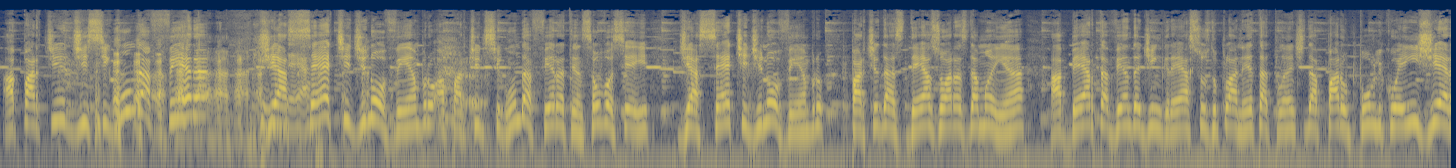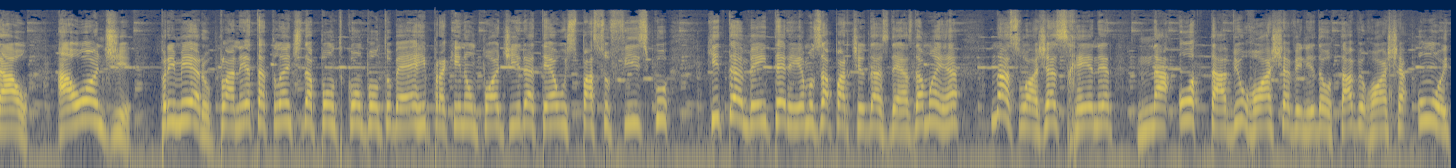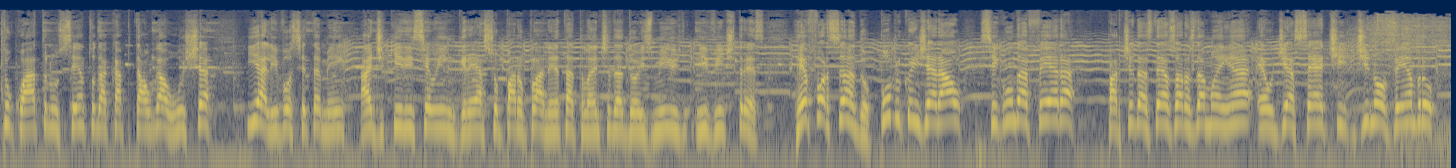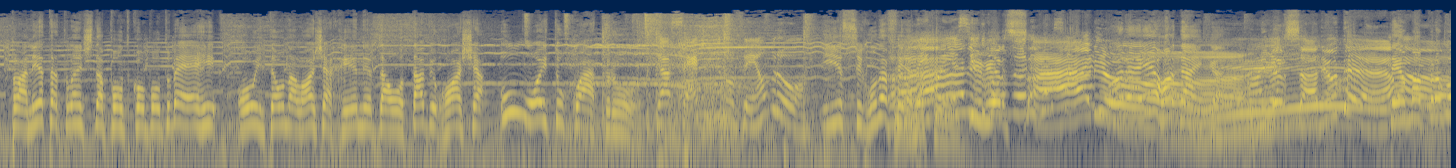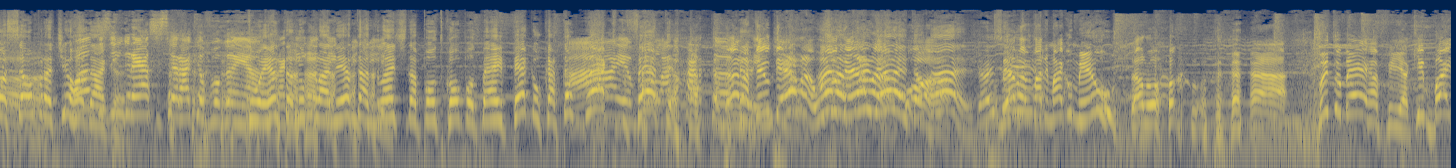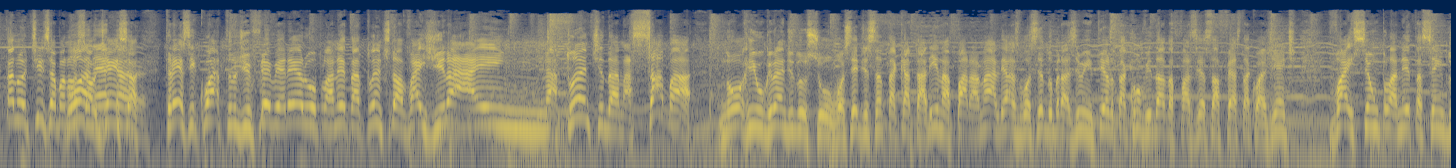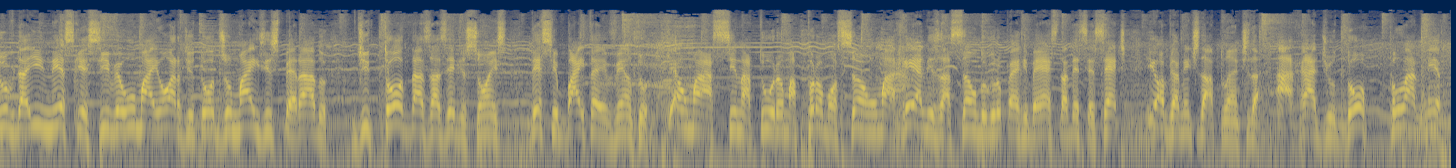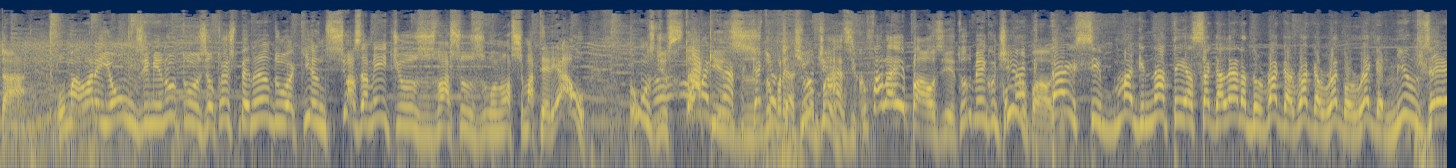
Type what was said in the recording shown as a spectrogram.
A partir de segunda-feira, dia dera. 7 de novembro, a partir de segunda-feira, atenção você aí, dia 7 de novembro, a partir das 10 horas da manhã, aberta a venda de ingressos do Planeta Atlântida para o público em geral. Aonde? Primeiro, planetaatlântida.com.br para quem não pode ir até o espaço físico, que também teremos a partir das 10 da manhã nas lojas Renner, na Otávio Rocha, Avenida Otávio Rocha, 184, no centro da capital gaúcha. E ali você também adquire seu ingresso para o Planeta Atlântida 2023. Reforçando, público em geral, segunda-feira. A partir das 10 horas da manhã é o dia 7 de novembro, planetaatlântida.com.br ou então na loja Renner da Otávio Rocha 184. Dia 7 de novembro? Isso, segunda-feira. Ah, aniversário. Olha aí, Rodaica. Aniversário dela. Tem uma promoção pra ti, Quantos Rodaica. ingressos será que eu vou ganhar? Tu entra no planetaatlântida.com.br, pega o cartão Ah, Black eu vou lá Fetter. no cartão. Não, ela tem o entendi. dela, usa Ah, o ela tem dela. dela, então tá, então é dela vale mais que o meu, tá louco? Muito bem, Rafinha, que baita notícia pra Boa, nossa né, audiência. cara? 13 e 4 de fevereiro, o Planeta Atlântida vai girar em Atlântida, na Saba, no Rio Grande do Sul. Você de Santa Catarina, Paraná, aliás, você do Brasil inteiro está convidado a fazer essa festa com a gente. Vai ser um planeta sem dúvida inesquecível, o maior de todos, o mais esperado de todas as edições desse baita evento, que é uma assinatura, uma promoção, uma realização do Grupo RBS da DC7 e, obviamente, da Atlântida, a rádio do planeta. Uma hora e onze minutos, eu tô esperando aqui ansiosamente os nossos, o nosso material com os destaques Magnata, do Pretinho? Básico. Fala aí, Pause, tudo bem contigo, Como é Pause? tá esse magnata e essa galera do Raga Raga Raga Raga Music?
